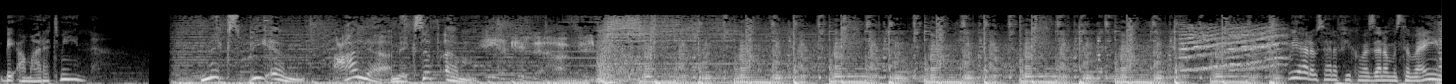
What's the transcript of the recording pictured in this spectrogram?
بأمارة مين؟ Mix PM على Mix FM. هي كلها في ويا هلا وسهلا فيكم اعزائنا المستمعين.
